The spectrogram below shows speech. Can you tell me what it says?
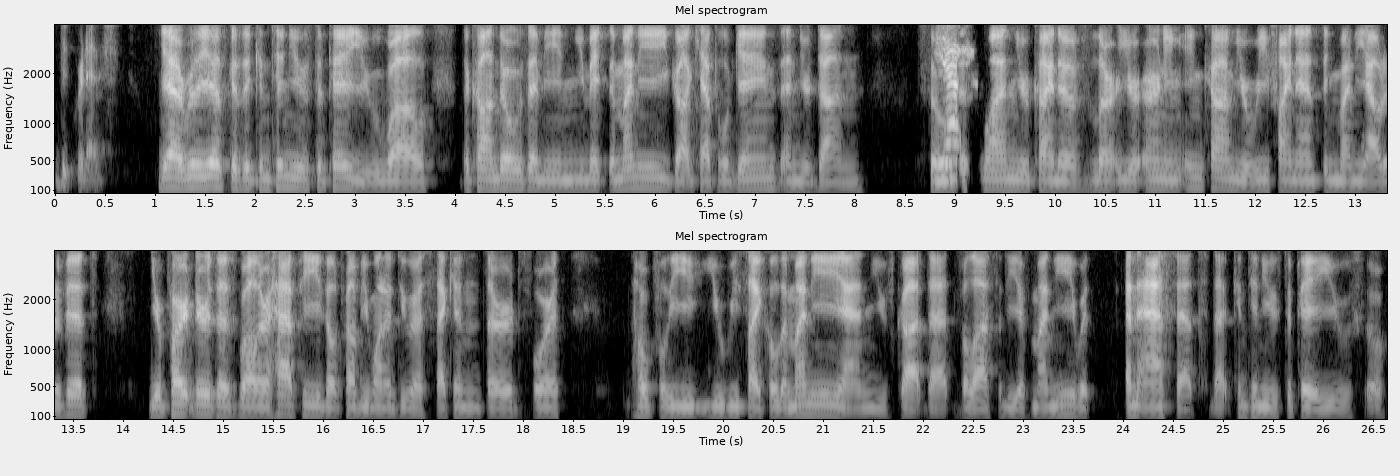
lucrative. Yeah, it really is because it continues to pay you while the condos, I mean, you make the money, you got capital gains, and you're done. So yeah. this one, you're kind of learn, you're earning income, you're refinancing money out of it. Your partners as well are happy. They'll probably want to do a second, third, fourth. Hopefully, you recycle the money and you've got that velocity of money with an asset that continues to pay you. So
